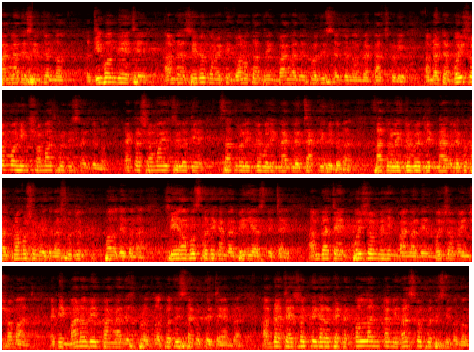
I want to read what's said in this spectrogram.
বাংলাদেশের জন্য জীবন দিয়েছে, আমরা সেরকম একটি গণতান্ত্রিক বাংলাদেশ প্রতিষ্ঠার জন্য আমরা কাজ করি। আমরা একটা বৈষম্যহীন সমাজ প্রতিষ্ঠার জন্য। একটা সময় ছিল যে ছাত্রলীগ, যুবলীগ না করলে চাকরি হইতো না। ছাত্রলীগ, যুবলীগ না হলে কোথাও প্রমোশন হইতো না, সুযোগ পাওয়া যেত না। সেই অবস্থা থেকে আমরা বেরিয়ে আসতে চাই। আমরা চাই বৈষম্যহীন বাংলাদেশ, বৈষম্যহীন সমাজ একটি মানবিক বাংলাদেশ প্র- প্রতিষ্ঠা করতে চাই আমরা। আমরা চাই সত্যিকার অর্থে একটা কল্যাণকামী রাষ্ট্র প্রতিষ্ঠিত হোক,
